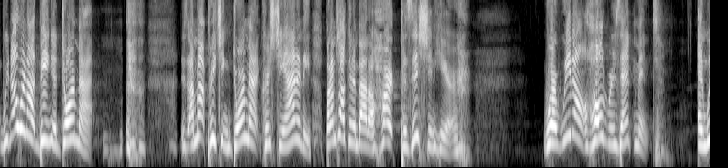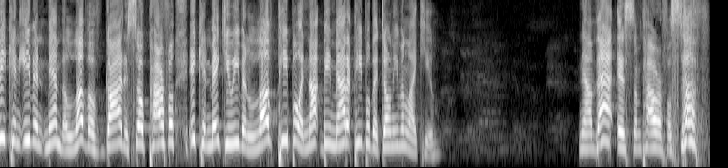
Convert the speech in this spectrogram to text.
we know we're not being a doormat. I'm not preaching doormat Christianity, but I'm talking about a heart position here where we don't hold resentment. And we can even, man, the love of God is so powerful. It can make you even love people and not be mad at people that don't even like you. Now, that is some powerful stuff.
